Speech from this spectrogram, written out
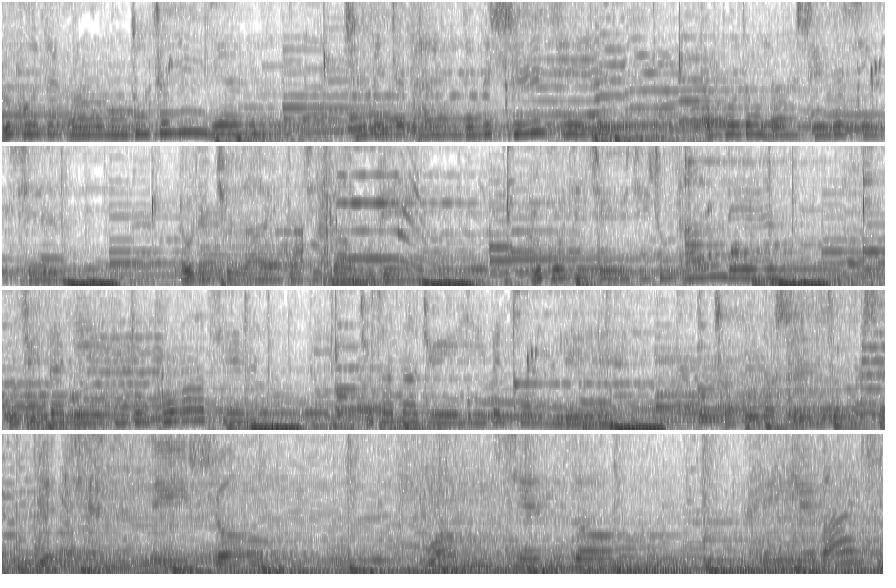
如果在噩梦中睁眼，直面这残忍的世界，风拨动了谁的心弦，留恋却来不及告别。如果结局几成惨烈，无惧在逆风中破茧，就算那羽翼被撕裂，重回到时钟身边，牵你手往前走，黑夜白昼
